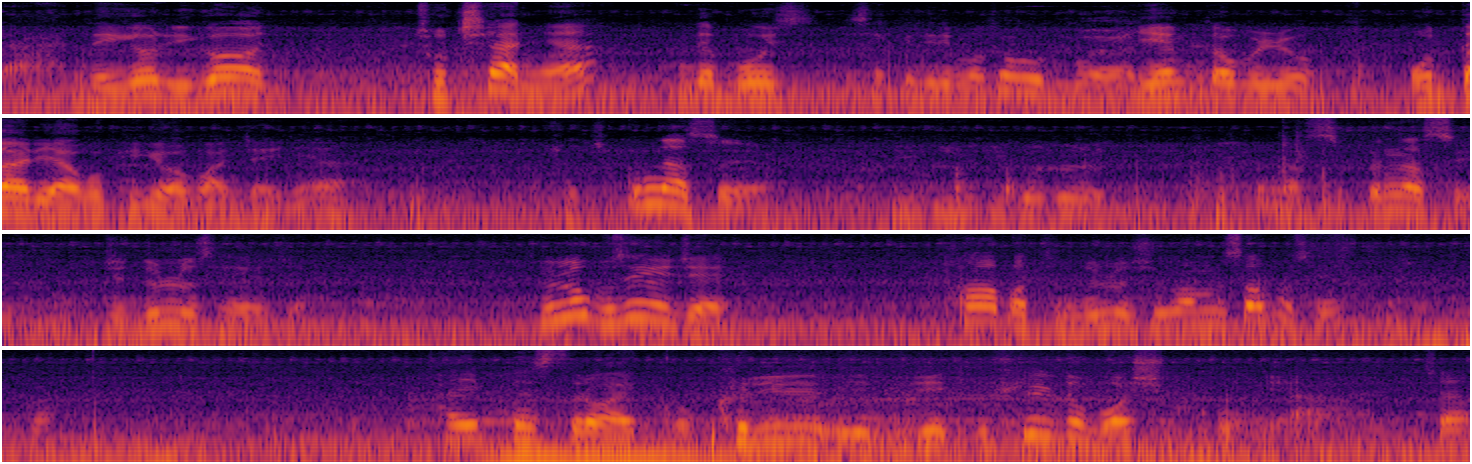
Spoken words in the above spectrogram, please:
야 근데 이거 이거 좋지 않냐? 근데 뭐 이 새끼들이 뭐? BMW 옷다리하고 비교하고 앉아 있냐? 좋지. 끝났어요 이, 이, 이거를 끝났어 끝났어. 이제 누르세요 이제. 눌러보세요 이제. 파워 버튼 누르시고 한번 써보세요. 하이패스 들어가 있고 그릴 이 리- 휠도 멋있고. 야 진짜.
